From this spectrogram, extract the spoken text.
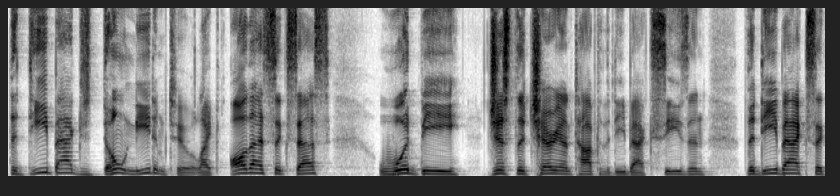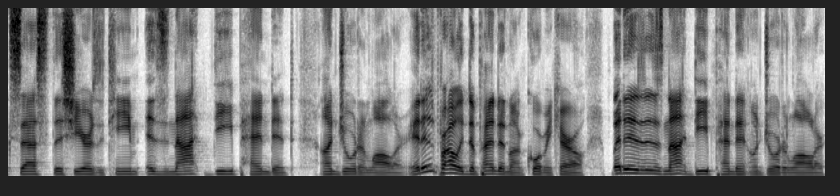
the D backs don't need him to. Like all that success would be just the cherry on top to the D back season. The D back success this year as a team is not dependent on Jordan Lawlar. It is probably dependent on Corbin Carroll, but it is not dependent on Jordan Lawlar.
